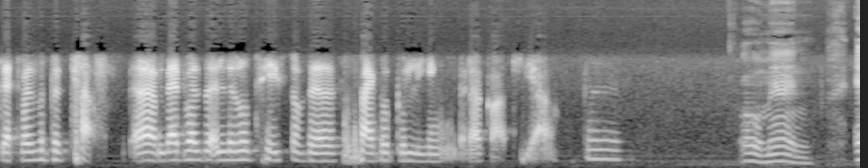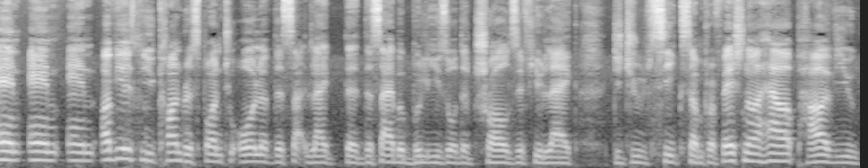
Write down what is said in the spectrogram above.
that was a bit tough. Um that was a little taste of the cyberbullying that i got. Yeah. Oh man. And and and obviously you can't respond to all of the like the the cyber bullies or the trolls if you like. Did you seek some professional help? How have you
